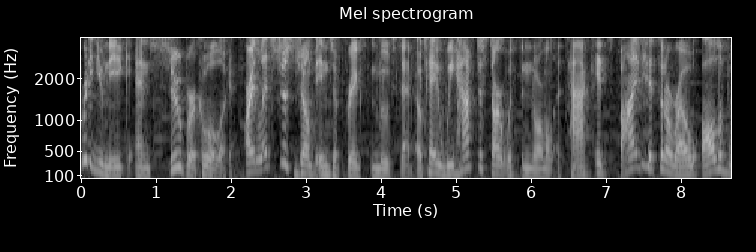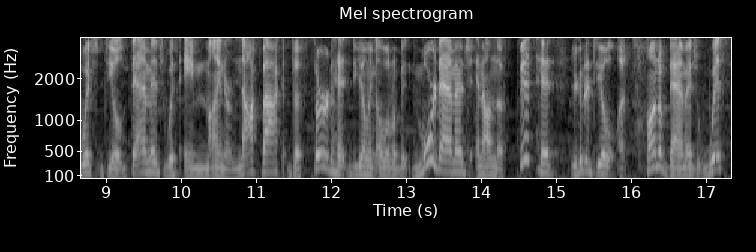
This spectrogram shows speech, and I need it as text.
pretty unique and super cool looking. All right let's just jump into Frigg's move set okay? We have to start with the normal attack. It's five hits in a row all of which deal damage with a minor knockback. The third hit dealing a little bit more damage and on the fifth hit you're going to deal a ton of damage with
